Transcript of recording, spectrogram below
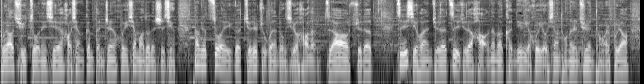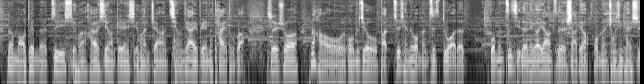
不要去做那些好像跟本真会相矛盾的事情，那么就做一个绝对主观的东西就好了。只要觉得自己喜欢，觉得自己觉得好，那么肯定也会有相同的人去认同，而不要那么矛盾的自己喜欢还要希望别人喜欢，这样强加于别人的态度吧。所以说，那好，我们就把之前的我们自我的我们自己的那个样子杀掉，我们重新开始，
